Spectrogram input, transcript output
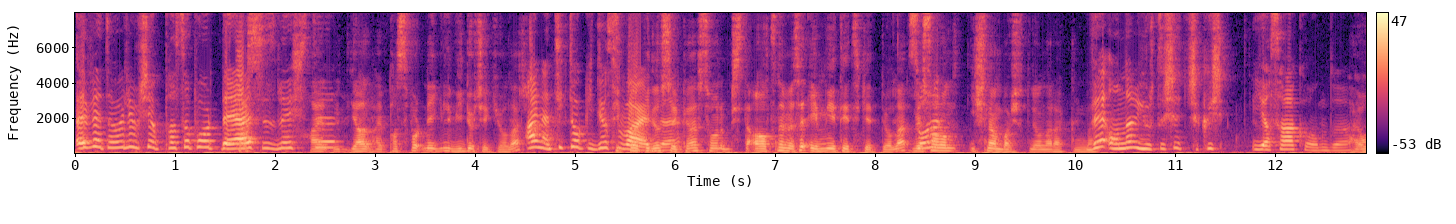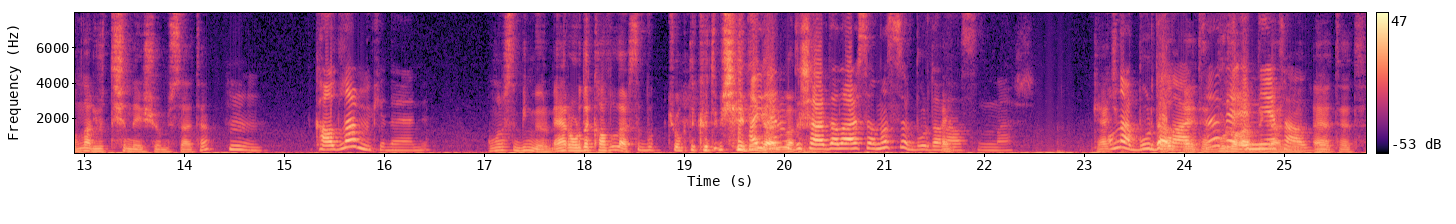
Evet öyle bir şey. Pasaport değersizleşti. Hayır, ya, hayır, pasaportla ilgili video çekiyorlar. Aynen TikTok videosu TikTok vardı. videosu çekiyorlar. Sonra işte altına mesela emniyeti etiketliyorlar. Sonra- Ve sonra onu işlem başlatıyorlar hakkında. Ve onlara yurt dışı çıkış yasağı kondu. Hayır, onlar yurt dışında yaşıyormuş zaten. Hmm. Kaldılar mı ülkede yani? Onu nasıl bilmiyorum. Eğer orada kaldılarsa bu çok da kötü bir şey değil Hayır galiba. canım dışarıdalarsa nasıl buradan Hayır. alsınlar? Gerçi- Onlar buradalardı Evet, evet, ve emniyet galiba. aldı. Evet evet.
